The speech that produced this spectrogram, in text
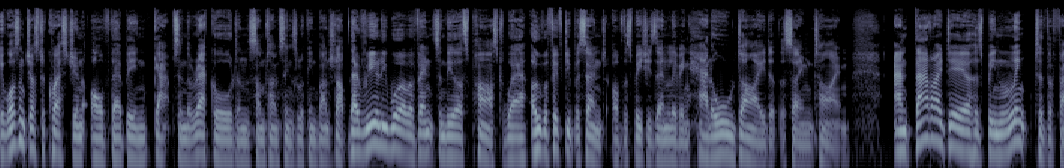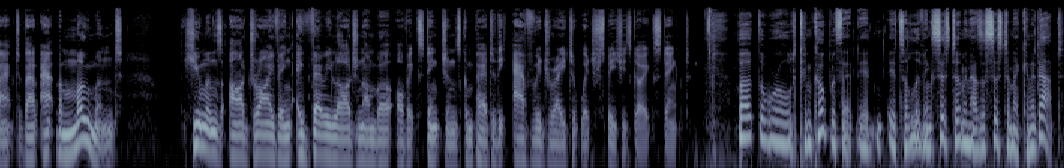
it wasn't just a question of there being gaps in the record and sometimes things looking bunched up. There really were events in the Earth's past where over 50% of the species then living had all died at the same time. And that idea has been linked to the fact that at the moment, humans are driving a very large number of extinctions compared to the average rate at which species go extinct. But the world can cope with it. it. It's a living system, and as a system, it can adapt.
